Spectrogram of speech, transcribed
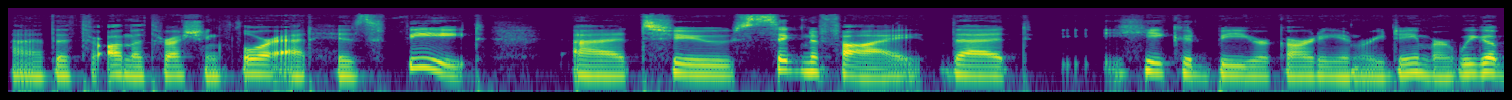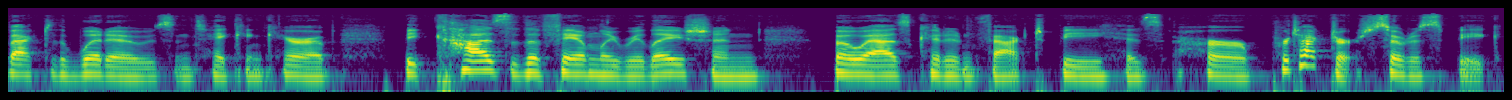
uh, the th- on the threshing floor at his feet uh, to signify that he could be your guardian redeemer. We go back to the widows and taking care of because of the family relation. Boaz could in fact be his her protector, so to speak.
